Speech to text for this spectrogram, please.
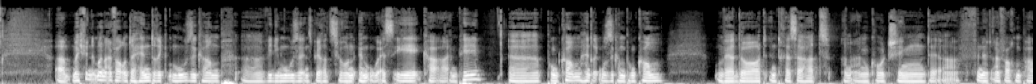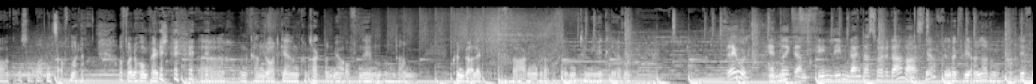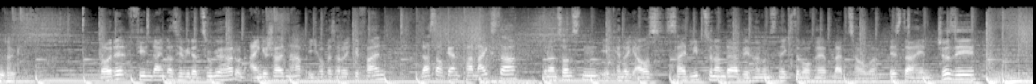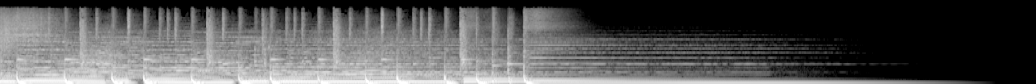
Ähm, mich findet man einfach unter Hendrik Musekamp, äh, wie die Muse Inspiration M-U-S-E-K-A-M-P, äh, .com, hendrikmusekamp.com. Und wer dort Interesse hat an einem Coaching, der findet einfach ein paar große Buttons auf meiner, auf meiner Homepage äh, und kann dort gerne Kontakt mit mir aufnehmen und dann können wir alle Fragen oder auch eben Termine klären. Sehr gut. Hendrik, dann vielen lieben Dank, dass du heute da warst. Ja, vielen Dank für die Einladung. Auch dir vielen Dank. Leute, vielen Dank, dass ihr wieder zugehört und eingeschaltet habt. Ich hoffe, es hat euch gefallen. Lasst auch gerne ein paar Likes da. Und ansonsten, ihr kennt euch aus, seid lieb zueinander. Wir hören uns nächste Woche. Bleibt sauber. Bis dahin. Tschüssi.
